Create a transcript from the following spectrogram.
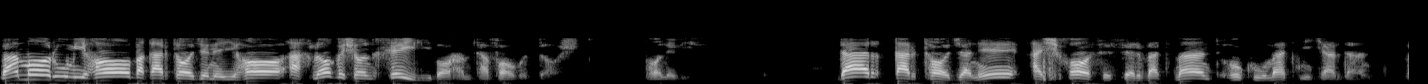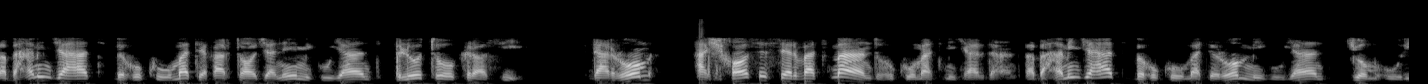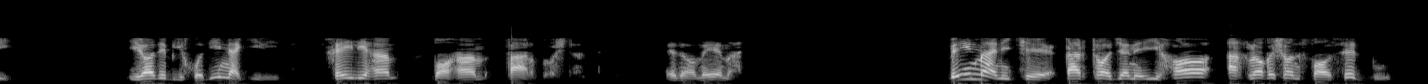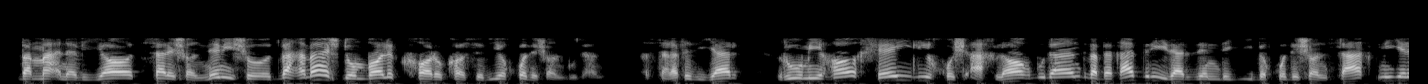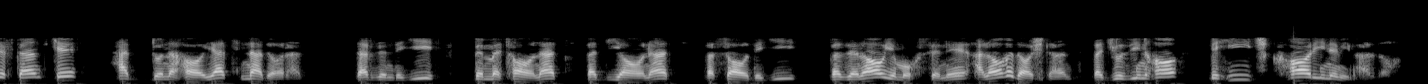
و اما رومی ها و قرتاجنهی ها اخلاقشان خیلی با هم تفاوت داشت. پانویس. در قرتاجنه اشخاص ثروتمند حکومت می کردند و به همین جهت به حکومت قرتاجنه می‌گویند پلوتوکراسی. در روم اشخاص ثروتمند حکومت می‌کردند و به همین جهت به حکومت روم می‌گویند جمهوری. ایراد بیخودی نگیرید. خیلی هم با هم فرق داشتند. ادامه مد به این معنی که قرتاجنه ها اخلاقشان فاسد بود و معنویات سرشان نمی‌شد و همهش دنبال کار و کاسبی خودشان بودند. از طرف دیگر رومی ها خیلی خوش اخلاق بودند و به قدری در زندگی به خودشان سخت می گرفتند که حد و نهایت ندارد. در زندگی به متانت و دیانت و سادگی و زنای محسنه علاقه داشتند و جز اینها به هیچ کاری نمی پرداختند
